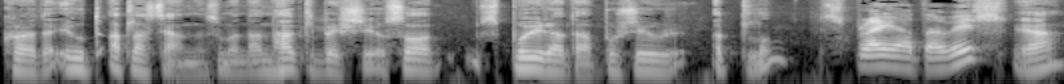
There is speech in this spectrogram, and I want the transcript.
kvar det ut alla stjärnor som en hagelbyrsi och så spyrar det på sjur ötlon. Spraya det vill? Ja.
